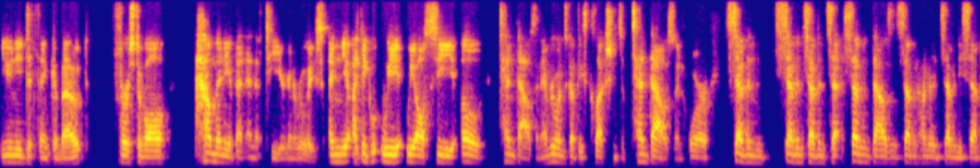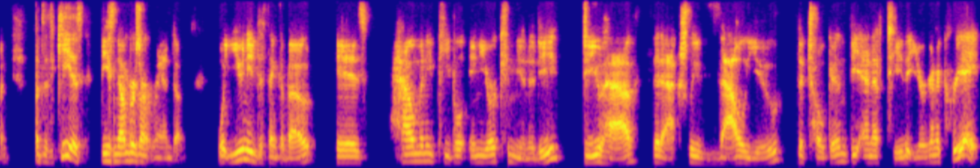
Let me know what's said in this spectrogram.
you need to think about first of all how many of that NFT you're going to release. And I think we we all see, oh, 10,000. Everyone's got these collections of 10,000 or 7, 7, 7, 7,777. But the key is these numbers aren't random. What you need to think about is how many people in your community do you have that actually value the token, the NFT that you're going to create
